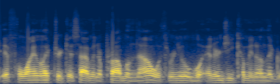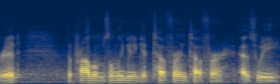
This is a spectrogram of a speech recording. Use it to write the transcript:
if Hawaiian Electric is having a problem now with renewable energy coming on the grid, the problem's only going to get tougher and tougher as we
